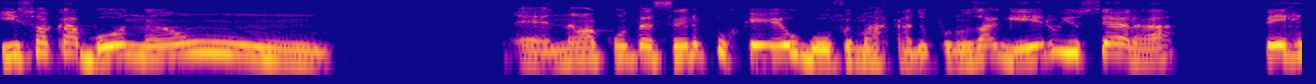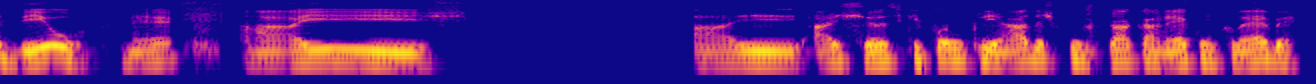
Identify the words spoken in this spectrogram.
isso acabou não é, não acontecendo porque o gol foi marcado por um zagueiro e o Ceará perdeu, né, as as, as chances que foram criadas com o Jacaré, com o Kleber.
